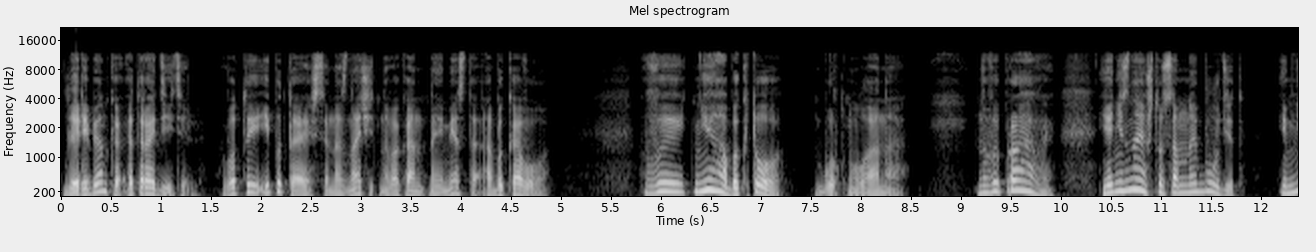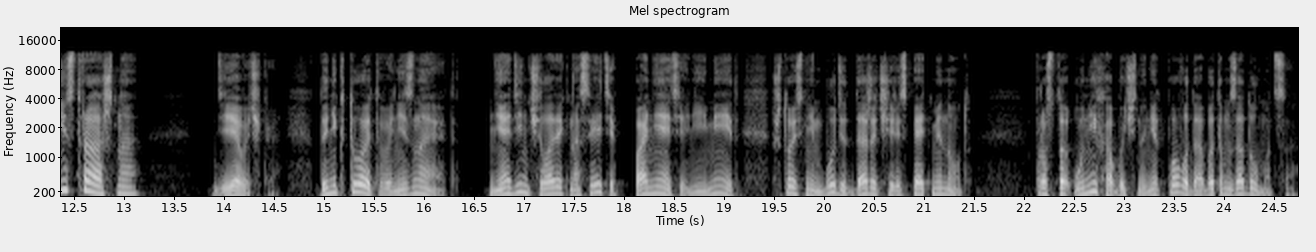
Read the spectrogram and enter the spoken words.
Для ребенка это родитель. Вот ты и пытаешься назначить на вакантное место абы кого. «Вы не абы кто», — буркнула она. «Но вы правы. Я не знаю, что со мной будет. И мне страшно». «Девочка, да никто этого не знает. Ни один человек на свете понятия не имеет, что с ним будет даже через пять минут. Просто у них обычно нет повода об этом задуматься».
